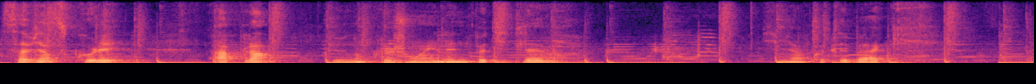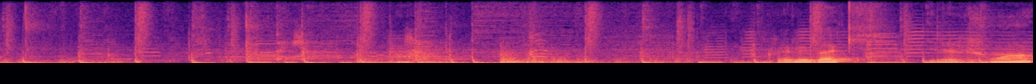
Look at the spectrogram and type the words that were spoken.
Ça vient se coller à plat. Donc le joint il a une petite lèvre qui vient côté bac. Là le bac il a le joint.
